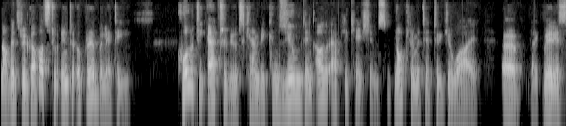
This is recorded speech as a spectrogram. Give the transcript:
Now, with regards to interoperability, quality attributes can be consumed in other applications, not limited to UI, uh, like various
